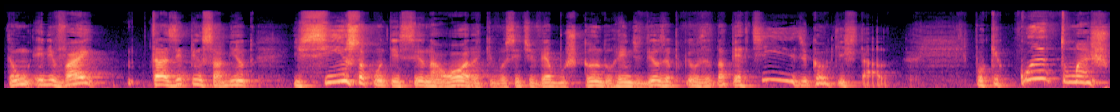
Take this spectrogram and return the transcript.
Então, ele vai trazer pensamento. E se isso acontecer na hora que você estiver buscando o reino de Deus, é porque você está pertinho de conquistá-lo. Porque quanto mais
